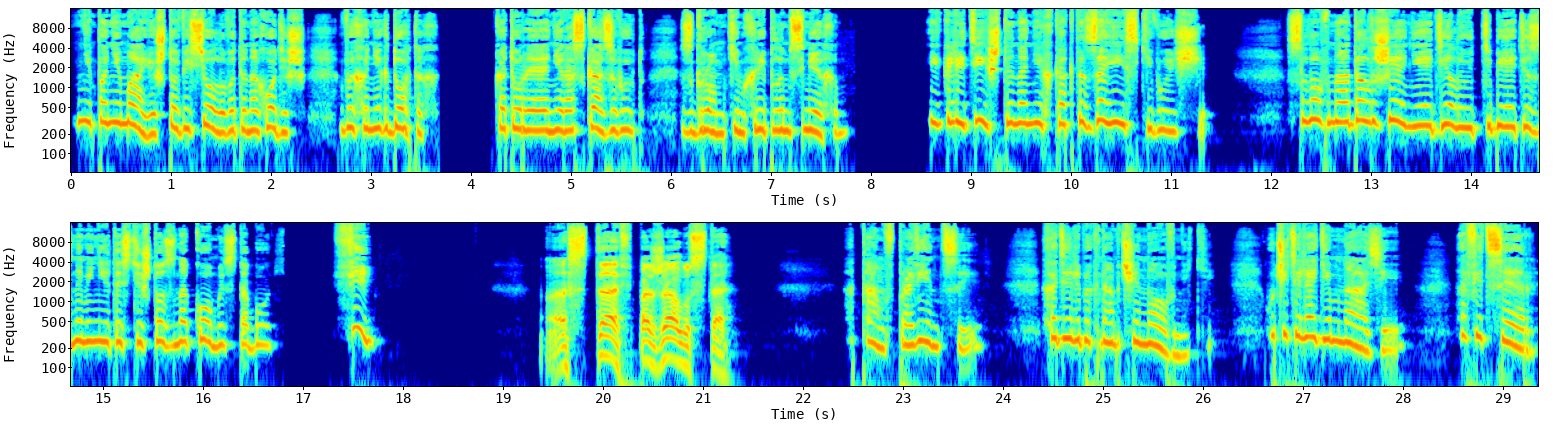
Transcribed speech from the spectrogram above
Не понимаю, что веселого ты находишь в их анекдотах, которые они рассказывают с громким хриплым смехом. И глядишь ты на них как-то заискивающе. Словно одолжение делают тебе эти знаменитости, что знакомы с тобой. Фи! Оставь, пожалуйста. А там, в провинции, ходили бы к нам чиновники, учителя гимназии, офицеры.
